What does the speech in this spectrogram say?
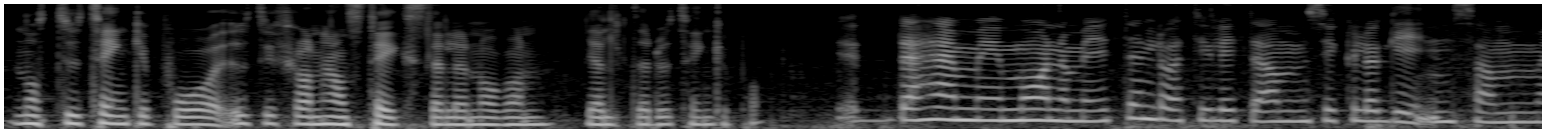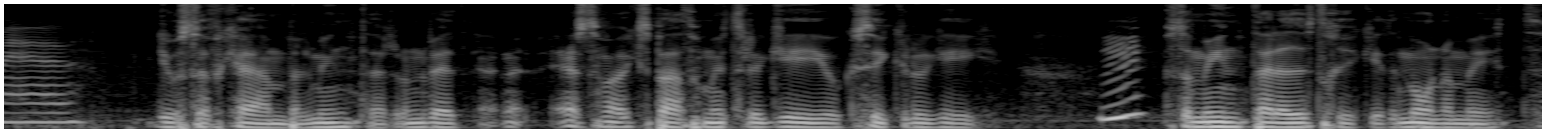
något du tänker på utifrån hans text eller någon hjälte du tänker på? Det här med monomyten låter ju lite om psykologin som eh... Joseph Campbell myntade. Och vet, en som var expert på mytologi och psykologi. Mm. Som myntade uttrycket monomyt.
